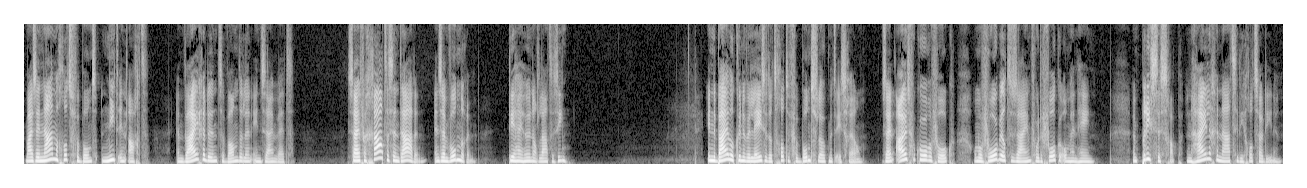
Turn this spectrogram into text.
Maar zij namen Gods verbond niet in acht en weigerden te wandelen in zijn wet. Zij vergaten zijn daden en zijn wonderen, die hij hun had laten zien. In de Bijbel kunnen we lezen dat God een verbond sloot met Israël, zijn uitverkoren volk, om een voorbeeld te zijn voor de volken om hen heen. Een priesterschap, een heilige natie die God zou dienen.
